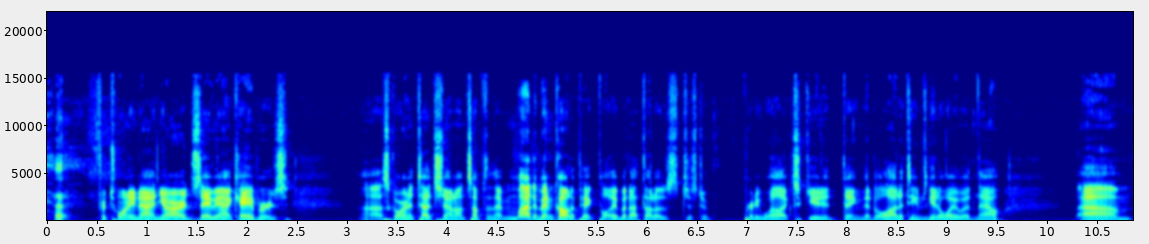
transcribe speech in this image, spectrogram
for 29 yards. Ze'Vian Capers uh, scoring a touchdown on something that might have been called a pick play, but I thought it was just a pretty well executed thing that a lot of teams get away with now. Um,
